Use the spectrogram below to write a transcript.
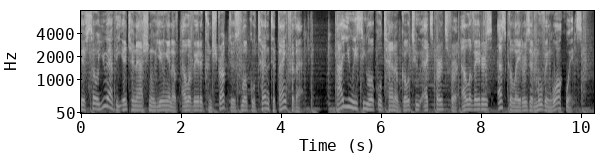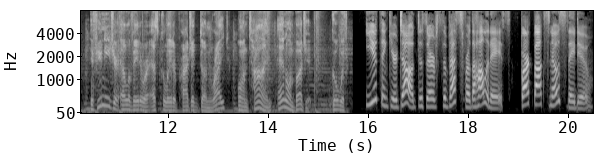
If so, you have the International Union of Elevator Constructors Local 10 to thank for that. IUEC Local 10 are go-to experts for elevators, escalators, and moving walkways. If you need your elevator or escalator project done right, on time, and on budget, go with you think your dog deserves the best for the holidays. BarkBox knows they do.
